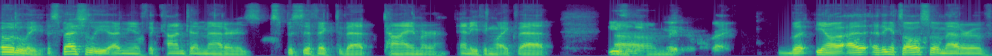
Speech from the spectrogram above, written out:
Totally. Especially, I mean, if the content matter is specific to that time or anything like that. Easily. Um, right. But, you know, I, I think it's also a matter of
